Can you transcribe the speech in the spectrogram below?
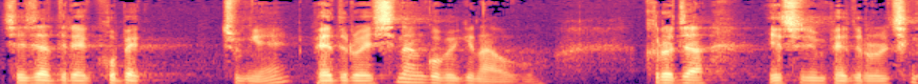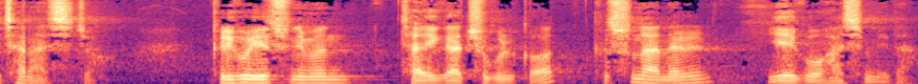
제자들의 고백 중에 베드로의 신앙 고백이 나오고 그러자 예수님 베드로를 칭찬하시죠. 그리고 예수님은 자기가 죽을 것, 그 순환을 예고하십니다.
